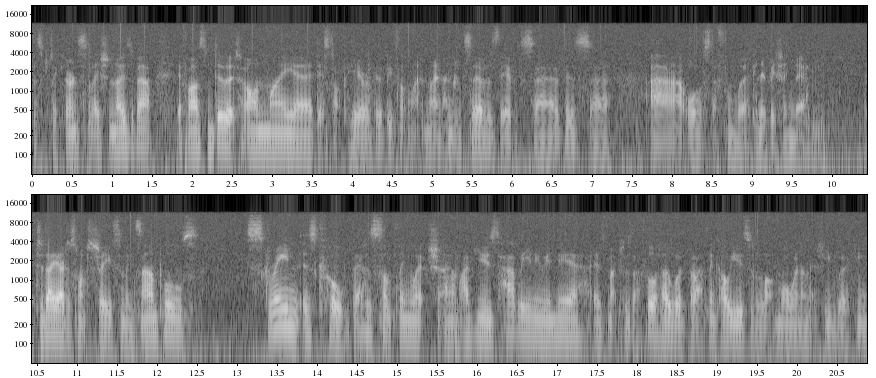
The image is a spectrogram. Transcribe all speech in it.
this particular installation knows about. If I was to do it on my uh, desktop here, there'd be something like 900 servers there because uh, there's uh, uh, all the stuff from work and everything there. Today I just want to show you some examples. Screen is cool. That is something which um, I've used hardly anywhere near as much as I thought I would, but I think I'll use it a lot more when I'm actually working,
